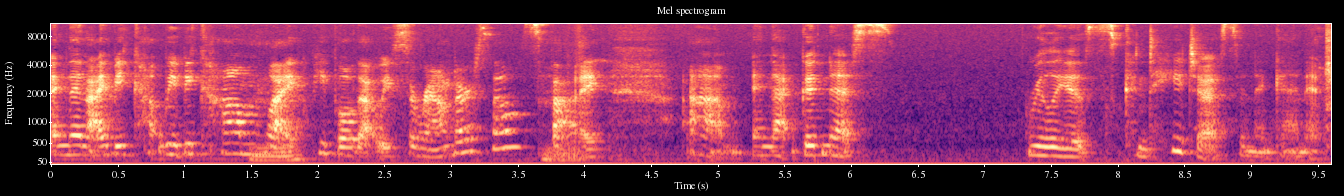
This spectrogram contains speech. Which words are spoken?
and then I become we become Mhm. like people that we surround ourselves by, um, and that goodness really is contagious. And again, it's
